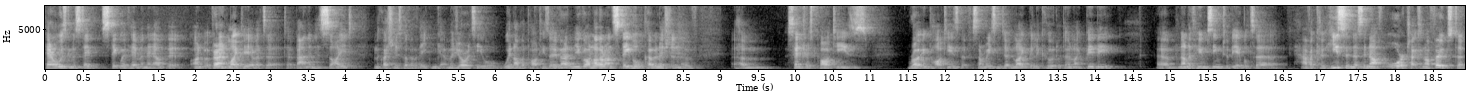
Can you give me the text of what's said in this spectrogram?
they're always going to stay stick with him, and they're very unlikely ever to, to abandon his side. And the question is whether they can get a majority or win other parties over. And you've got another unstable coalition of um, centrist parties, right wing parties that for some reason don't like the Likud or don't like Bibi, um, none of whom seem to be able to have a cohesiveness enough or attract enough votes to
